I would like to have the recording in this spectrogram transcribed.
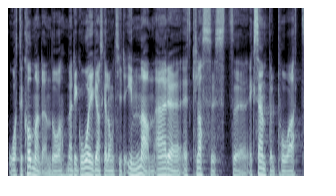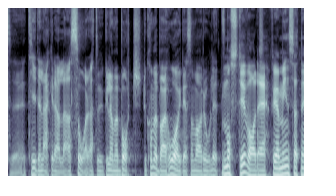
återkommande ändå, men det går ju ganska lång tid innan. Är det ett klassiskt eh, exempel på att eh, tiden läker alla sår? Att du glömmer bort, du kommer bara ihåg det som var roligt? Måste ju vara det. För jag minns att när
